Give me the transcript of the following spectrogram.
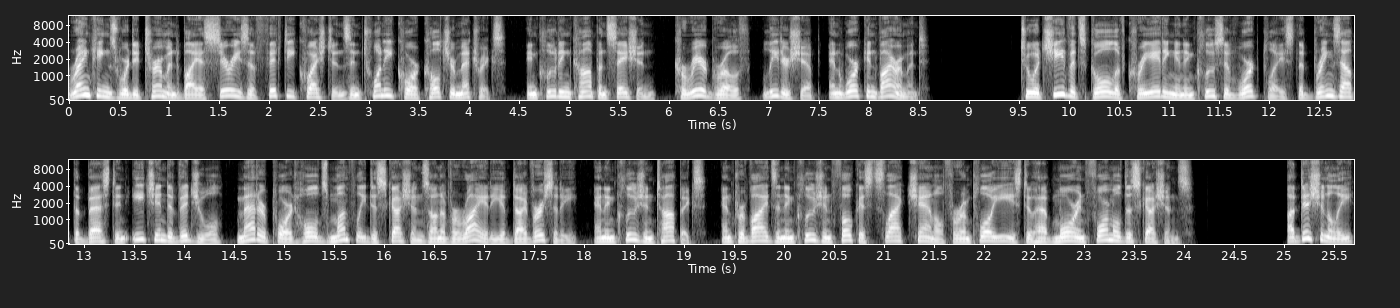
Rankings were determined by a series of 50 questions in 20 core culture metrics, including compensation, career growth, leadership, and work environment. To achieve its goal of creating an inclusive workplace that brings out the best in each individual, Matterport holds monthly discussions on a variety of diversity and inclusion topics and provides an inclusion focused Slack channel for employees to have more informal discussions. Additionally,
